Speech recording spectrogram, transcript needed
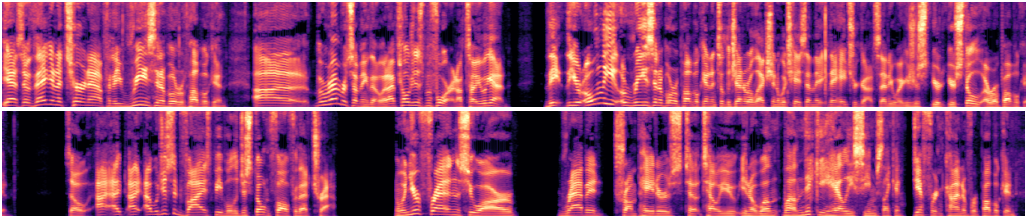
Yeah, so they're going to turn out for the reasonable Republican. Uh, but remember something, though, and I've told you this before, and I'll tell you again. The, the, you're only a reasonable Republican until the general election, in which case then they, they hate your guts anyway, because you're, you're, you're still a Republican. So I, I, I would just advise people to just don't fall for that trap. And when your friends who are rabid Trump haters t- tell you, you know, well, well, Nikki Haley seems like a different kind of Republican –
